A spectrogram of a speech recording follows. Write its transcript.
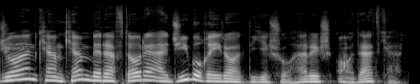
جوان کم کم به رفتار عجیب و غیرعادی شوهرش عادت کرد.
